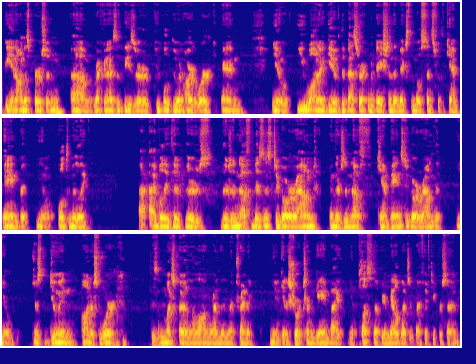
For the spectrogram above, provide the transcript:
be an honest person, um, recognize that these are people doing hard work, and you know you want to give the best recommendation that makes the most sense for the campaign but you know ultimately I, believe that there's there's enough business to go around and there's enough campaigns to go around that you know just doing honest work is much better in the long run than like trying to you know get a short term gain by you know, plussing up your mail budget by fifty percent.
